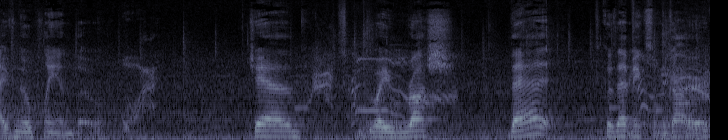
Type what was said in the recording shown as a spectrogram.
I have no plan though. Jab. Do I rush that? Because that makes him guard.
